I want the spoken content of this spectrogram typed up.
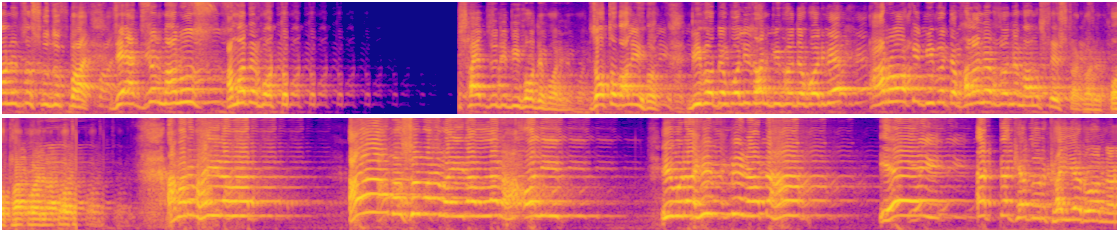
মানুষ তো সুযোগ পায়। যে একজন মানুষ আমাদের বর্তমান সাহেব যদি বিপদে পড়ে, যত ভালোই হোক, বিপদে বলি যখন বিপদে পড়বে, আরও ওকে বিপদে ফালানোর জন্য মানুষ চেষ্টা করে। কথা কয় না, কথা আমার ভাইয়ের আমার মুসলমান ভাইয়ের আল্লাহর অলি ইব্রাহিম বিন আদহাম একটা খেজুর খাইয়া রওনা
